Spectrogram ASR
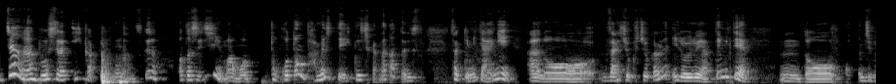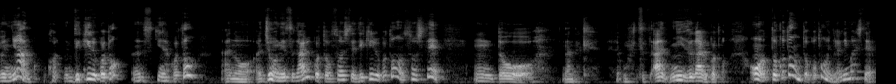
じゃあ、どうしたらいいかってことなんですけど、私自身はもう、とことん試していくしかなかったです。さっきみたいに、あの、在職中からね、いろいろやってみて、うんと、自分にはできること、好きなこと、あの、情熱があること、そしてできること、そして、うんと、なんだっけ、もう一つ、あ、ニーズがあることを、とことんとことんやりましたよ。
